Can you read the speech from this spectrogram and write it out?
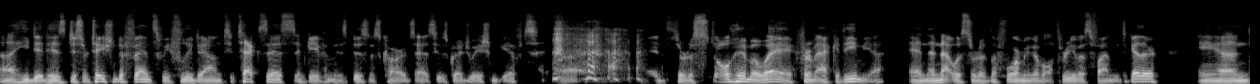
uh, he did his dissertation defense. We flew down to Texas and gave him his business cards as his graduation gift, uh, and sort of stole him away from academia. And then that was sort of the forming of all three of us finally together. And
